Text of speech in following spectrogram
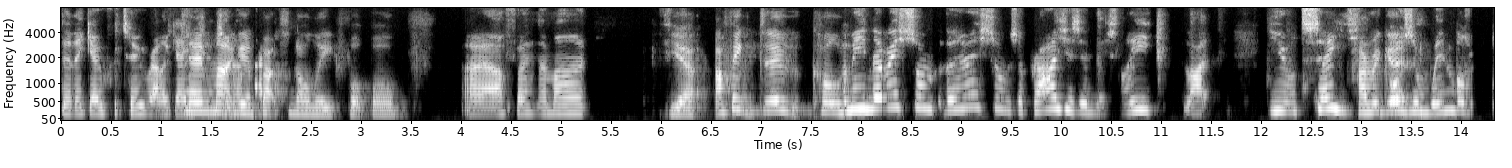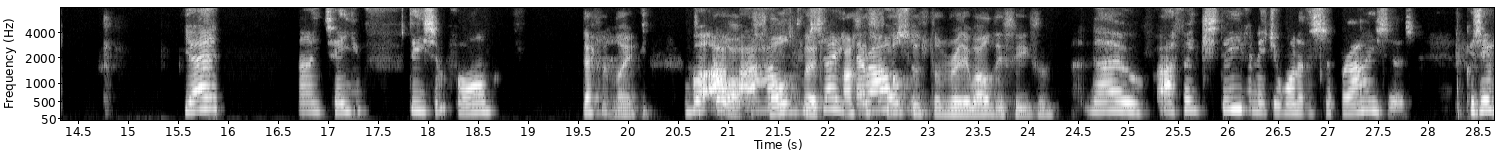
Do they go for two relegations? They might get back to non-league football. Uh, I think they might. Yeah, I think. Do Cole? I mean, there is some there is some surprises in this league. Like you would say, Harrogate. us and Wimbledon. Yeah, nineteenth, decent form. Definitely. But You I, know? I have to Salford. say, I think Salford's some, done really well this season. no. I think Stevenage are one of the surprises because if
